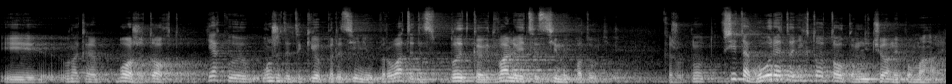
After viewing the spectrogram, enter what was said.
і вона каже, Боже, доктор, як ви можете такі операційні оперувати, десь плитка відвалюється, стіни падуть? Кажу, ну всі так говорять, а ніхто толком нічого не допомагає.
